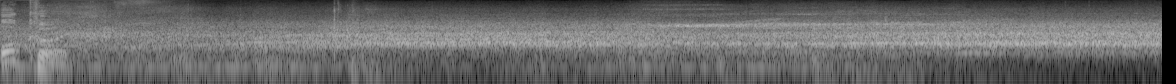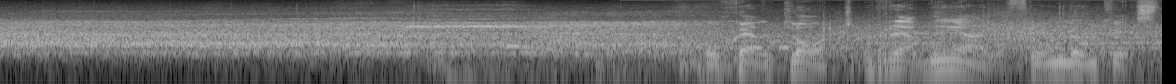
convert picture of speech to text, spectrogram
och kurr. Och självklart räddningar från Lundqvist.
